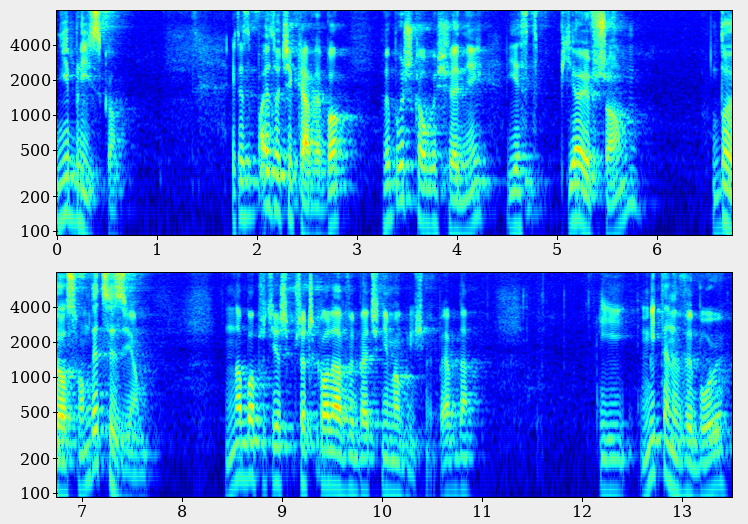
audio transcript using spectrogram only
nie blisko. I to jest bardzo ciekawe, bo wybór szkoły średniej jest pierwszą dorosłą decyzją. No bo przecież przedszkola wybrać nie mogliśmy, prawda? I mi ten wybór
